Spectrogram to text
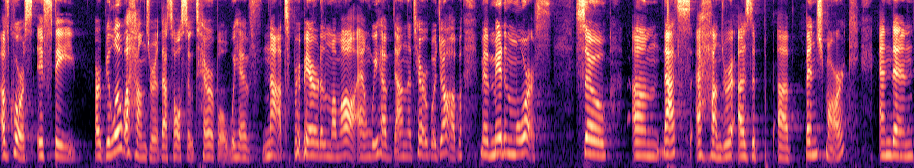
Of course, if they are below 100, that's also terrible. We have not prepared them at all, and we have done a terrible job. We have made them worse. So um, that's 100 as a uh, benchmark. And then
